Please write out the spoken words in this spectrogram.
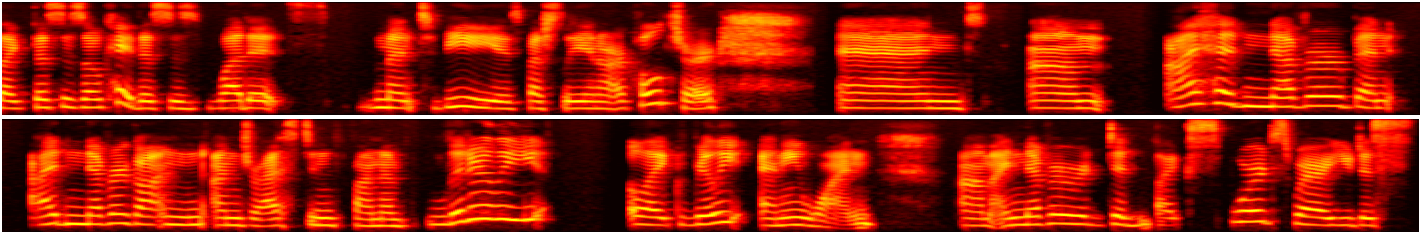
like this is okay this is what it's meant to be especially in our culture. And um i had never been i'd never gotten undressed in front of literally like really anyone. Um, i never did like sports where you just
